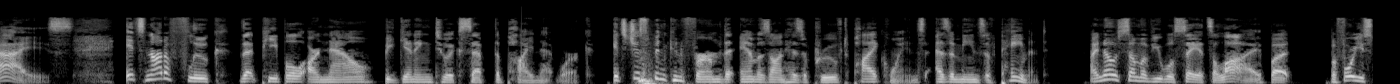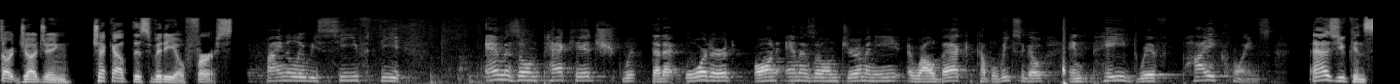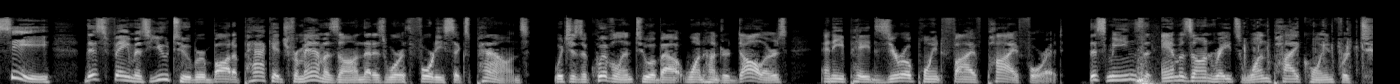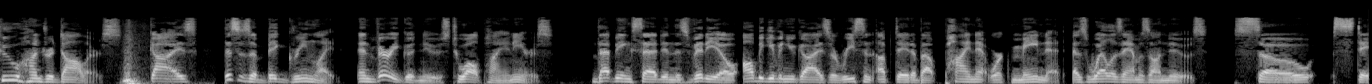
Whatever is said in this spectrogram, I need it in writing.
Guys, it's not a fluke that people are now beginning to accept the Pi network. It's just been confirmed that Amazon has approved Pi coins as a means of payment. I know some of you will say it's a lie, but before you start judging, check out this video first. I finally received the Amazon package with, that I ordered on Amazon Germany a while back, a couple weeks ago, and paid with Pi coins. As you can see, this famous YouTuber bought a package from Amazon that is worth 46 pounds, which is equivalent to about $100, and he paid 0.5 Pi for it. This means that Amazon rates one Pi coin for $200. Guys, this is a big green light and very good news to all pioneers. That being said, in this video, I'll be giving you guys a recent update about Pi Network Mainnet as well as Amazon News. So, stay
